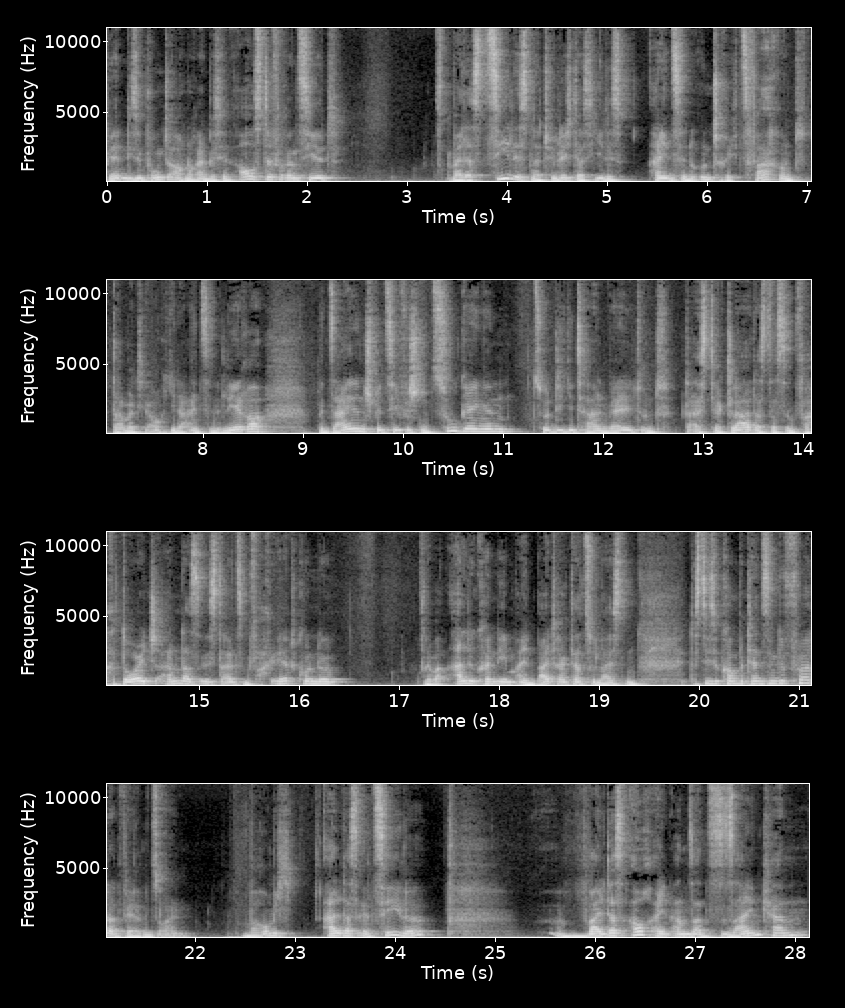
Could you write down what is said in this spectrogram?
werden diese Punkte auch noch ein bisschen ausdifferenziert, weil das Ziel ist natürlich, dass jedes einzelne Unterrichtsfach und damit ja auch jeder einzelne Lehrer mit seinen spezifischen Zugängen zur digitalen Welt und da ist ja klar, dass das im Fach Deutsch anders ist als im Fach Erdkunde, aber alle können eben einen Beitrag dazu leisten, dass diese Kompetenzen gefördert werden sollen. Warum ich all das erzähle? Weil das auch ein Ansatz sein kann,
